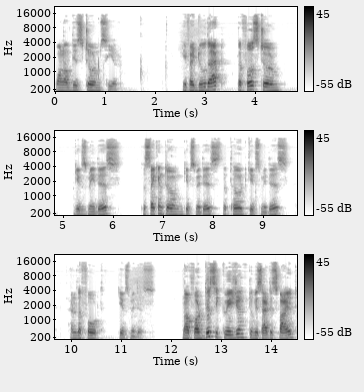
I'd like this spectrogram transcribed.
one of these terms here. If I do that, the first term gives me this, the second term gives me this, the third gives me this, and the fourth gives me this. Now for this equation to be satisfied,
